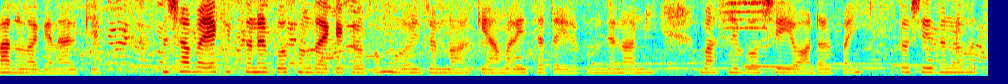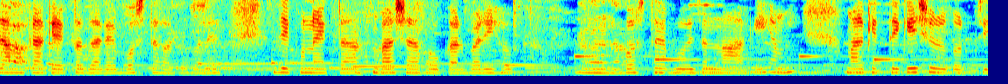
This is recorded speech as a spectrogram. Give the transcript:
ভালো লাগে না আর কি সবাই এক একজনের পছন্দ এক এক রকম। ওই জন্য আর কি আমার ইচ্ছাটা এরকম যেন আমি বাসায় বসেই অর্ডার পাই। তো সেই জন্য হচ্ছে আমাকে আগে একটা জায়গায় বসতে হবে। মানে যে কোনো একটা বাসা হোক আর বাড়ি হোক বসতে হবে। ওই জন্য আগেই আমি মার্কেট থেকেই শুরু করছি।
